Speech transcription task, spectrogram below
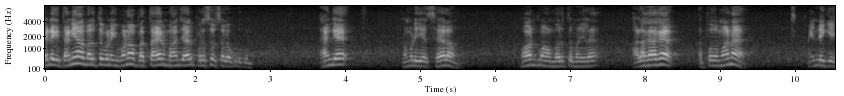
இன்றைக்கு தனியார் மருத்துவமனைக்கு போனால் பத்தாயிரம் பாஞ்சாயிரம் பிரசவ செலவு கொடுக்கணும். அங்கே நம்முடைய சேலம் மோகன்குமார் மருத்துவமனையில் அழகாக அற்புதமான இன்றைக்கு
